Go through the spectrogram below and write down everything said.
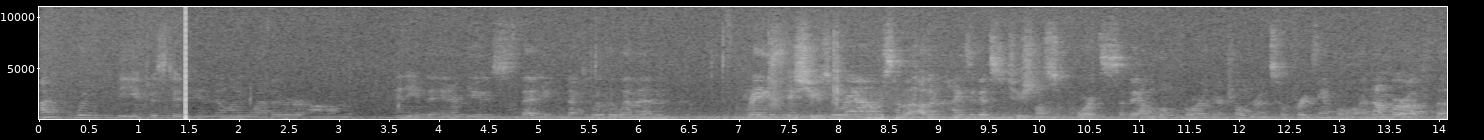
I would be interested in knowing whether um, any of the interviews that you conducted with the women raised issues around some of the other kinds of institutional supports available for their children. So for example, a number of the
